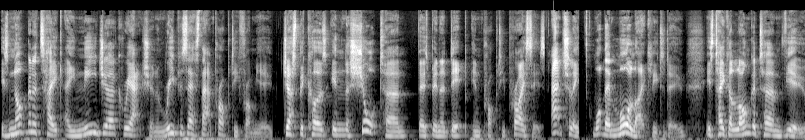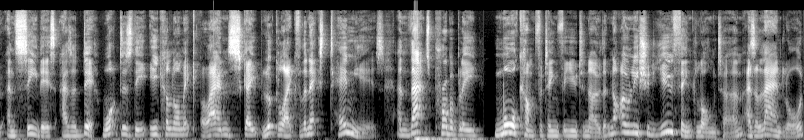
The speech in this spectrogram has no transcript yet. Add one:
is not going to take a knee jerk reaction and repossess that property from you just because in the short term there's been a dip in property prices. Actually, what they're more likely to do is take a longer term view and see this as a dip. What does the economic landscape look like for the next 10 years? And that's probably more comforting for you to know that not only should you think long term as a landlord,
